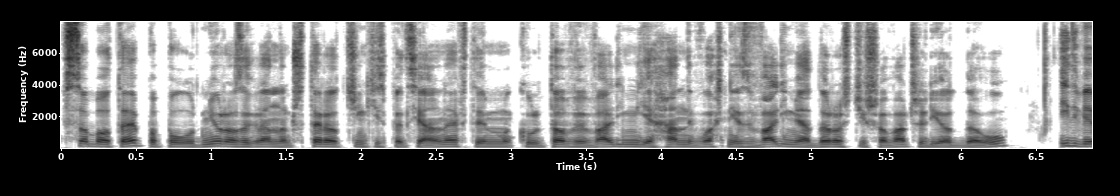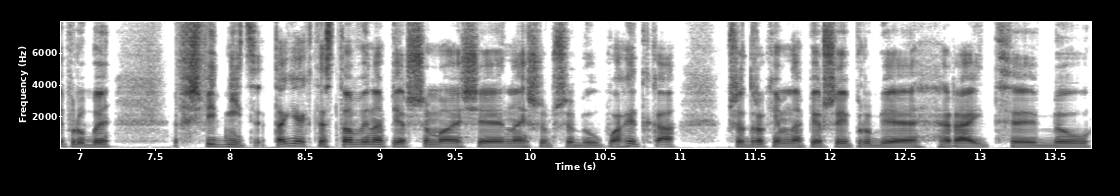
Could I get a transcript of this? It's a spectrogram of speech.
W sobotę po południu rozegrano cztery odcinki specjalne, w tym kultowy Walim jechany właśnie z Walimia do Rościszowa, czyli od dołu i dwie próby w Świdnicy. Tak jak testowy na pierwszym OS-ie najszybszy był Płachytka. Przed rokiem na pierwszej próbie rajd y, był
